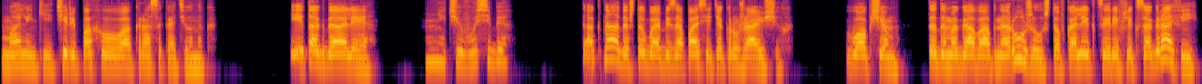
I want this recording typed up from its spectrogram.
Маленький черепахового окраса котенок и так далее. Ничего себе. Так надо, чтобы обезопасить окружающих. В общем, Тадемагава обнаружил, что в коллекции рефлексографий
